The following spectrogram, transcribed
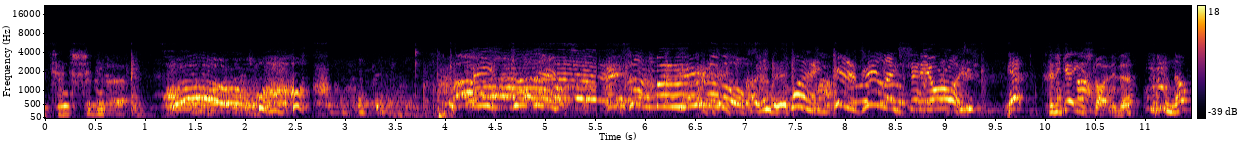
Tremendously tense. Sydney. It's unbelievable! Why, get a feel like City, all right? Yeah. Did he get you slightly there? no.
